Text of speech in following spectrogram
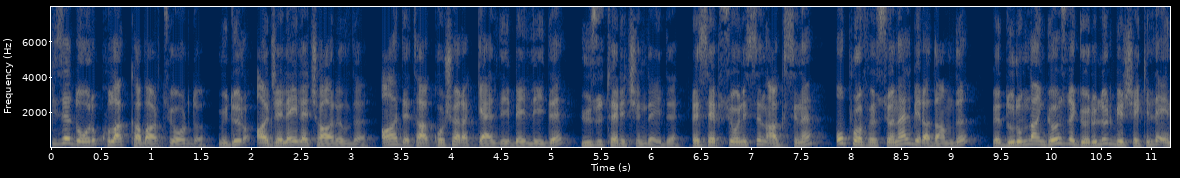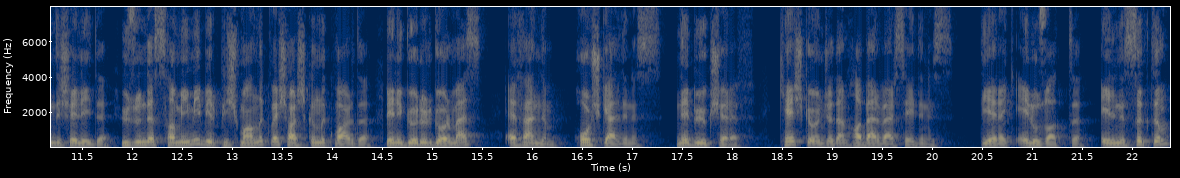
bize doğru kulak kabartıyordu. Müdür aceleyle çağrıldı. Adeta koşarak geldiği belliydi, yüzü ter içindeydi. Resepsiyonistin aksine o profesyonel bir adamdı ve durumdan gözle görülür bir şekilde endişeliydi. Yüzünde samimi bir pişmanlık ve şaşkınlık vardı. Beni görür görmez, efendim, hoş geldiniz. Ne büyük şeref. Keşke önceden haber verseydiniz diyerek el uzattı. Elini sıktım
